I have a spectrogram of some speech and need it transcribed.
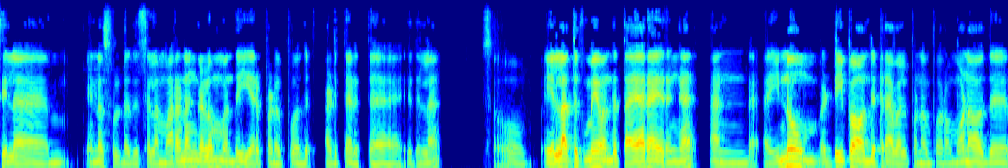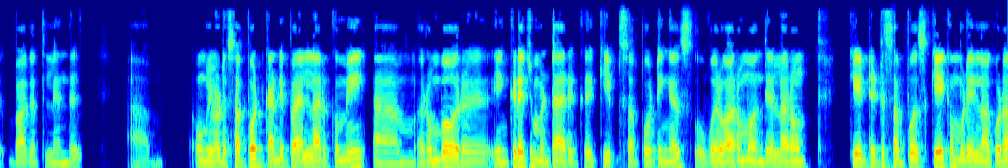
சில என்ன சொல்றது சில மரணங்களும் வந்து ஏற்பட போகுது அடுத்தடுத்த இதுல. ஸோ எல்லாத்துக்குமே வந்து தயாரா இருங்க. அண்ட் uh, இன்னும் டீப்பா வந்து டிராவல் பண்ண போறோம் மூணாவது பாகத்திலேருந்து. Um, உங்களோட சப்போர்ட் கண்டிப்பா எல்லாருக்குமே um, ரொம்ப ஒரு என்கரேஜ்மெண்ட்டா இருக்கு. கீப் சப்போர்ட்டிங் அஸ் ஒவ்வொரு வாரமும் வந்து எல்லாரும் கேட்டுட்டு சப்போஸ் கேட்க முடியலனா கூட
